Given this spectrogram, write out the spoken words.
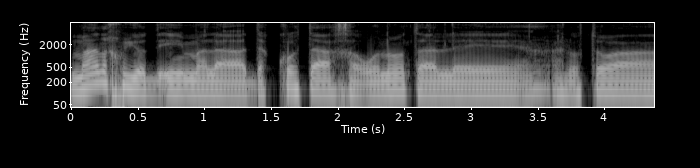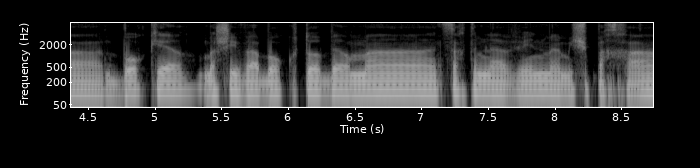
מה אנחנו יודעים על הדקות האחרונות, על, אה, על אותו הבוקר ב-7 באוקטובר? מה הצלחתם להבין מהמשפחה?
